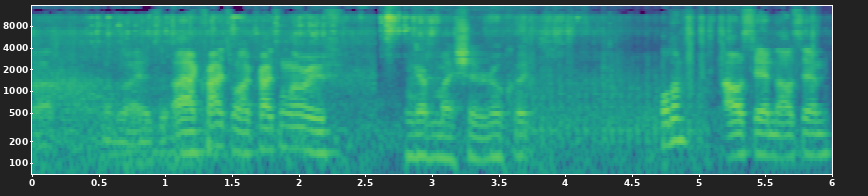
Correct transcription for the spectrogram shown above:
But what do I hit? I cracked one. I cracked one on the roof. I'm grabbing my shit real quick. Hold him. That was him. That was him.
